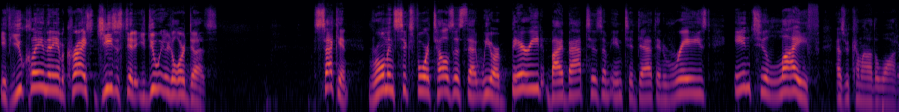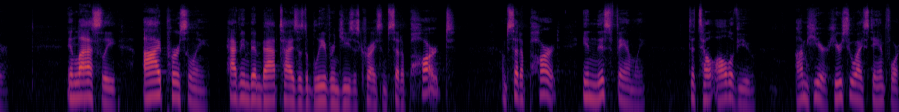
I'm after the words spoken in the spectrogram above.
If you claim the name of Christ, Jesus did it. You do what your Lord does. Second, Romans 6 4 tells us that we are buried by baptism into death and raised into life as we come out of the water. And lastly, I personally having been baptized as a believer in Jesus Christ, I'm set apart. I'm set apart in this family to tell all of you, I'm here. Here's who I stand for.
